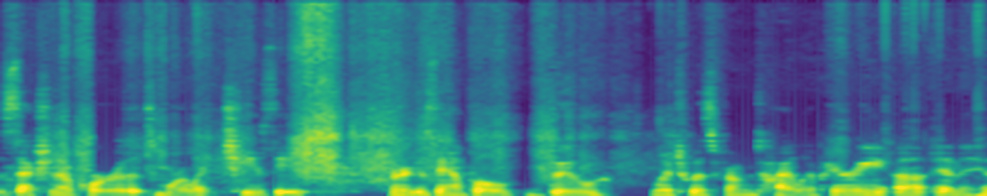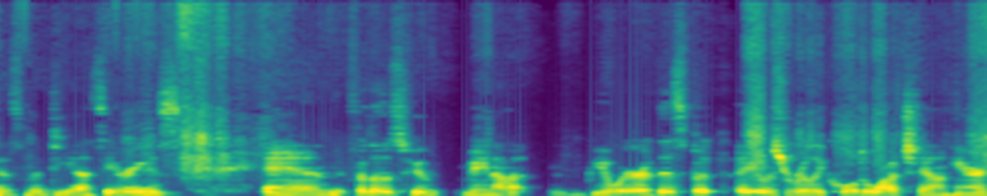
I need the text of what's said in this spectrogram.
section of horror that's more like cheesy. For example, Boo, which was from Tyler Perry uh, in his Madea series. And for those who may not be aware of this, but it was really cool to watch down here,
